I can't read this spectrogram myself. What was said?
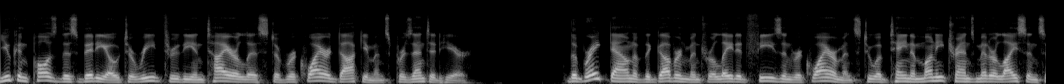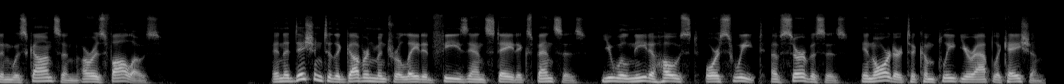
You can pause this video to read through the entire list of required documents presented here. The breakdown of the government-related fees and requirements to obtain a money transmitter license in Wisconsin are as follows. In addition to the government-related fees and state expenses, you will need a host or suite of services in order to complete your application.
